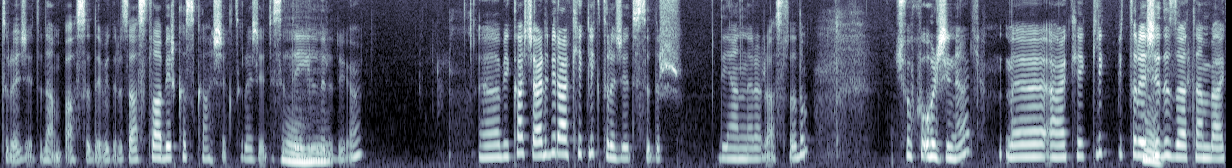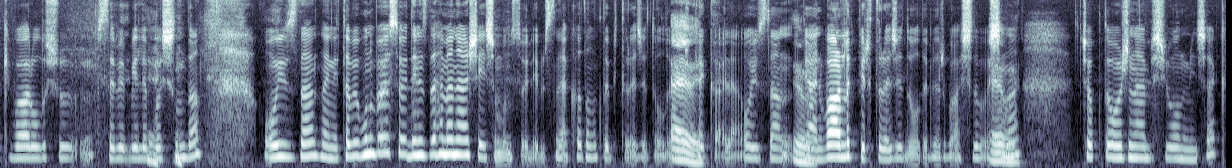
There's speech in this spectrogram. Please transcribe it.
trajediden bahsedebiliriz. Asla bir kıskançlık trajedisi değildir diyor. Ee, birkaç yerde bir erkeklik trajedisidir diyenlere rastladım. Çok orijinal. Ee, erkeklik bir trajedi Hı. zaten belki varoluşu sebebiyle başından. o yüzden hani tabii bunu böyle söylediğinizde hemen her şey için bunu söyleyebilirsiniz. Yani kadınlık da bir trajedi olabilir evet. pekala. O yüzden evet. yani varlık bir trajedi olabilir başlı başına. Evet. Çok da orijinal bir şey olmayacak.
